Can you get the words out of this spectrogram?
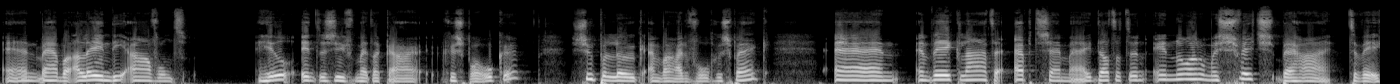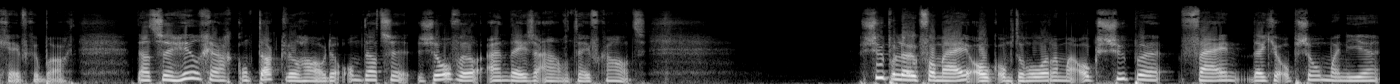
En we hebben alleen die avond heel intensief met elkaar gesproken. Superleuk en waardevol gesprek. En een week later appt zij mij dat het een enorme switch bij haar teweeg heeft gebracht. Dat ze heel graag contact wil houden, omdat ze zoveel aan deze avond heeft gehad. Super leuk voor mij ook om te horen, maar ook super fijn dat je op zo'n manier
